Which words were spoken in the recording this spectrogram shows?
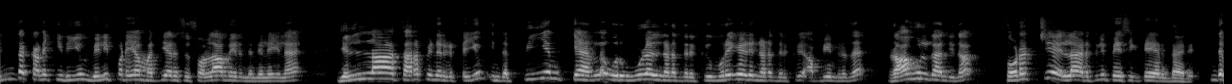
எந்த கணக்கீடையும் வெளிப்படையா மத்திய அரசு சொல்லாம இருந்த நிலையில எல்லா தரப்பினர்கிட்டையும் இந்த பிஎம் கேர்ல ஒரு ஊழல் நடந்திருக்கு முறைகேடு நடந்திருக்கு அப்படின்றத ராகுல் காந்தி தான் தொடர்ச்சியா எல்லா இடத்துலயும் பேசிக்கிட்டே இருந்தாரு. இந்த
